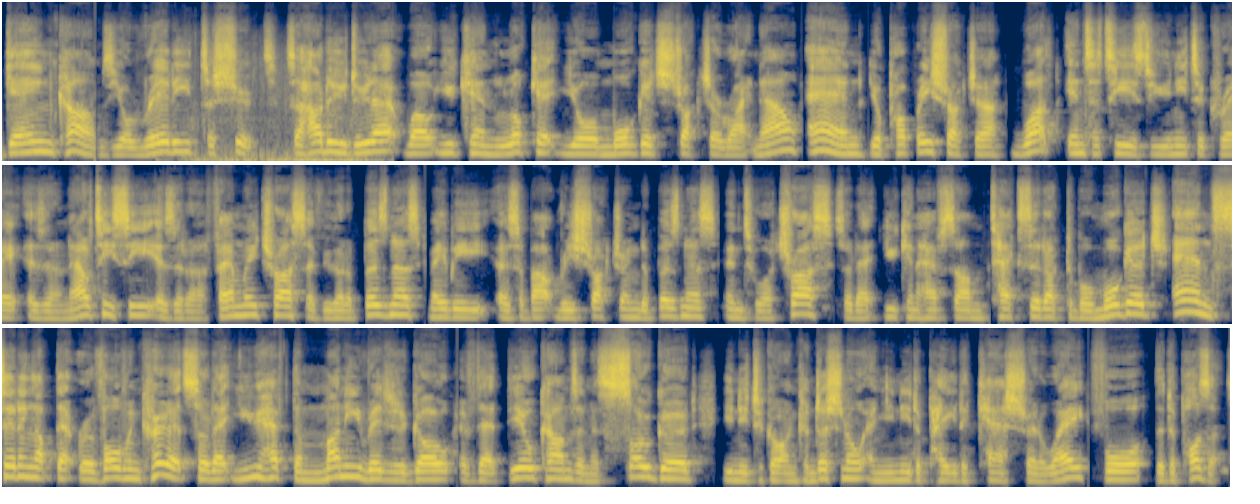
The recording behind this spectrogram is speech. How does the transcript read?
game comes, you're ready to shoot. So how do you do that? Well, you can look at your mortgage structure right now and your property structure. What entities do you need to create? as an an LTC? Is it a family trust? If you've got a business, maybe it's about restructuring the business into a trust so that you can have some tax deductible mortgage and setting up that revolving credit so that you have the money ready to go. If that deal comes and it's so good, you need to go unconditional and you need to pay the cash straight away for the deposit.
